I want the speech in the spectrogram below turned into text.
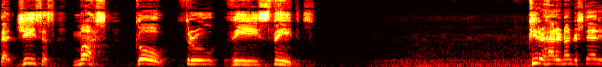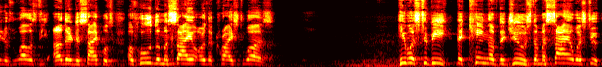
that Jesus must go through these things? Peter had an understanding as well as the other disciples of who the Messiah or the Christ was. He was to be the king of the Jews. The Messiah was to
